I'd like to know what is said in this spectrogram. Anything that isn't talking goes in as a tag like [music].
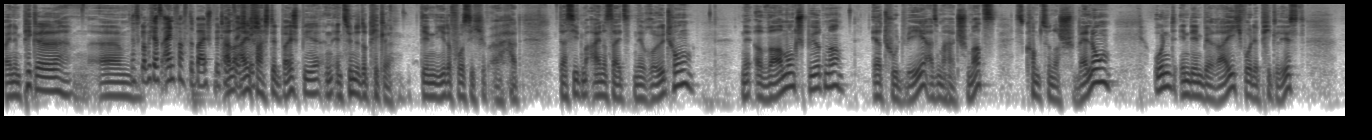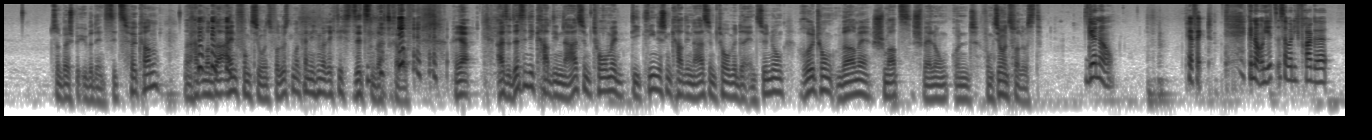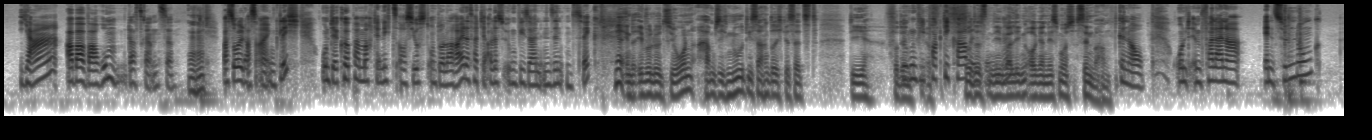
bei einem Pickel. Ähm, das ist, glaube ich, das einfachste Beispiel tatsächlich. Das einfachste Beispiel, ein entzündeter Pickel, den jeder vor sich äh, hat. Da sieht man einerseits eine Rötung, eine Erwärmung spürt man, er tut weh, also man hat Schmerz, es kommt zu einer Schwellung und in dem Bereich, wo der Pickel ist, zum Beispiel über den Sitzhöckern, dann hat man da [laughs] einen Funktionsverlust, man kann nicht mehr richtig sitzen da drauf. [laughs] Ja, also das sind die Kardinalsymptome, die klinischen Kardinalsymptome der Entzündung: Rötung, Wärme, Schmerz, Schwellung und Funktionsverlust. Genau. Perfekt. Genau, und jetzt ist aber die Frage, ja, aber warum das Ganze? Mhm. Was soll das eigentlich? Und der Körper macht ja nichts aus Just und Dollerei. Das hat ja alles irgendwie seinen Sinn und Zweck. Ja, in der Evolution haben sich nur die Sachen durchgesetzt, die für den, irgendwie praktikabel für den sind, jeweiligen ne? Organismus Sinn machen. Genau. Und im Fall einer Entzündung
